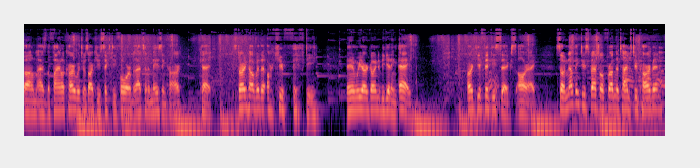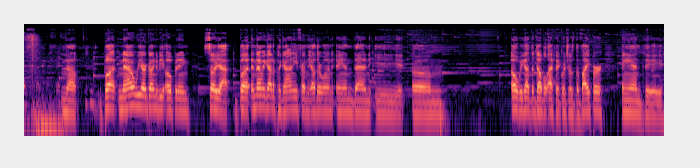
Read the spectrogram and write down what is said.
um, as the final card, which was RQ64, but that's an amazing car. Okay, starting off with the RQ50, and we are going to be getting A, RQ56, all right. So nothing too special from the times two carbon. that was like a fifth. No. But now we are going to be opening. So yeah, but and then we got a Pagani from the other one, and then e um. Oh, we got the double epic, which was the Viper and the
